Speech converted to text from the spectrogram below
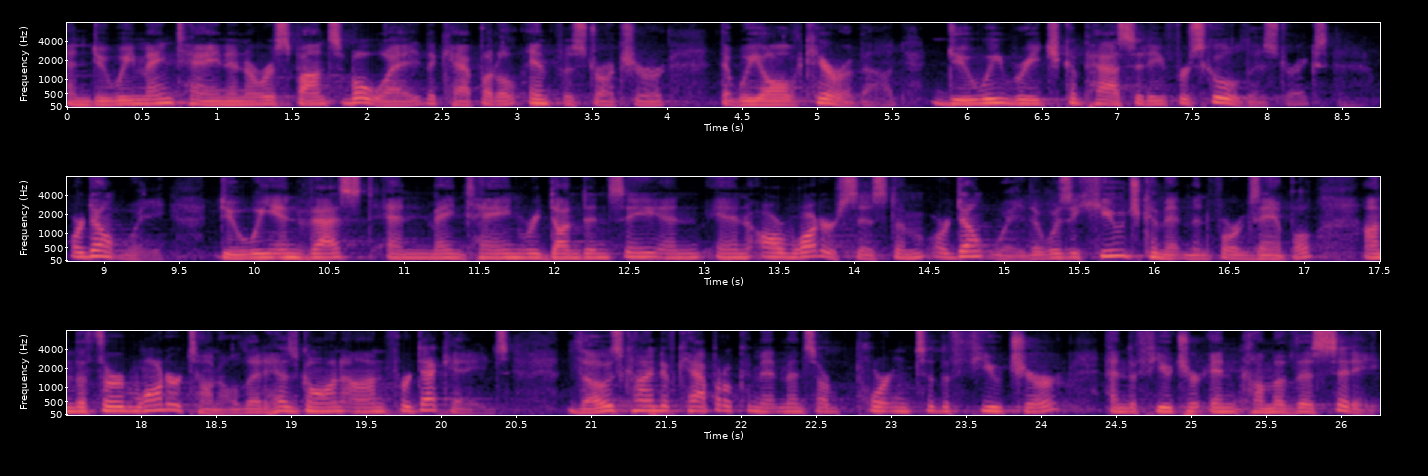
and do we maintain in a responsible way, the capital infrastructure that we all care about? Do we reach capacity for school districts, or don't we? Do we invest and maintain redundancy in, in our water system, or don't we? There was a huge commitment, for example, on the third water tunnel that has gone on for decades. Those kind of capital commitments are important to the future and the future income of this city.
